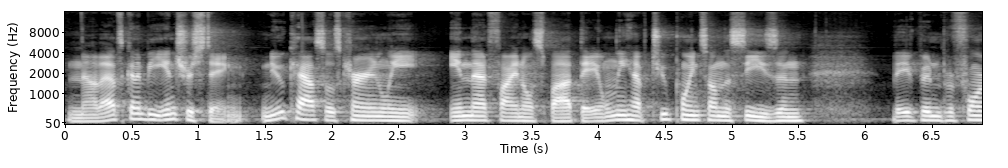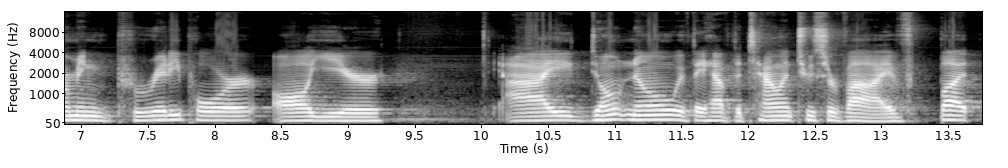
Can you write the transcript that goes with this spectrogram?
now that's going to be interesting. Newcastle's currently in that final spot. They only have two points on the season. They've been performing pretty poor all year. I don't know if they have the talent to survive, but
